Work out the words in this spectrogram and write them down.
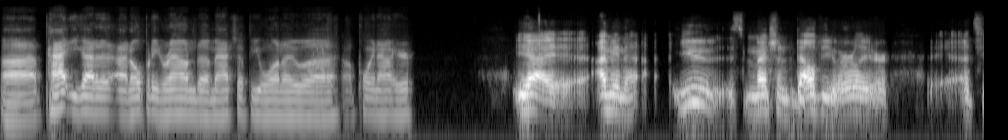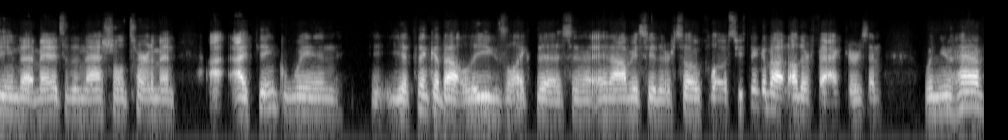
uh, Pat, you got a, an opening round uh, matchup you want to point out here? Yeah, I mean, you mentioned Bellevue earlier, a team that made it to the national tournament. I, I think when you think about leagues like this, and, and obviously they're so close, you think about other factors. And when you have,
